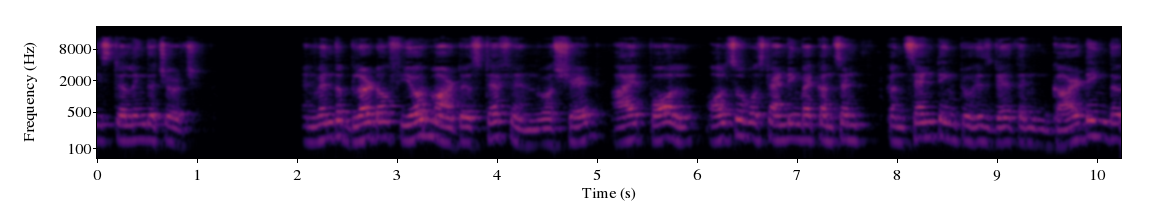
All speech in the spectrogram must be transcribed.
he's telling the church. And when the blood of your martyr Stephen was shed, I, Paul, also was standing by consent, consenting to his death and guarding the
